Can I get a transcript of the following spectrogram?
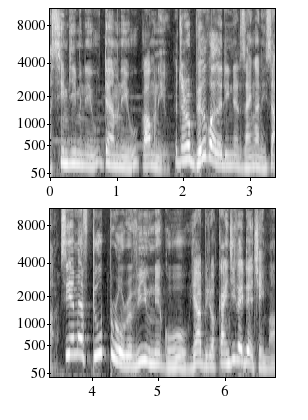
အဆင်ပြေမနေဘူးတန်မနေဘူးကောင်းမနေဘူးကျွန်တော်တို့ build quality နဲ့ design ကနေစမယ် CMF 2 Pro review unit ကိုရပြီးတော့ကင်ကြည့်လိုက်တဲ့အချိန်မှာ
